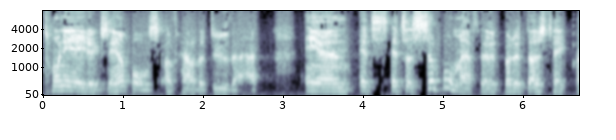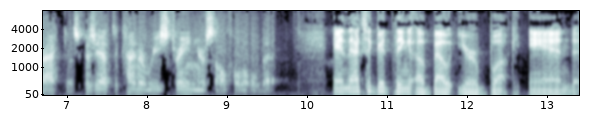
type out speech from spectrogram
28 examples of how to do that. And it's it's a simple method, but it does take practice because you have to kind of restrain yourself a little bit. And that's a good thing about your book. And,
